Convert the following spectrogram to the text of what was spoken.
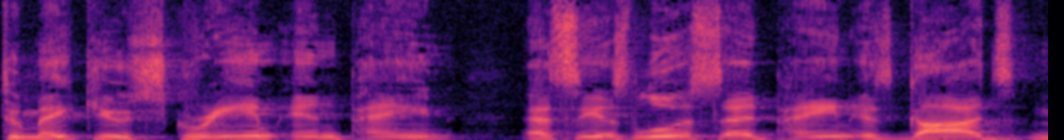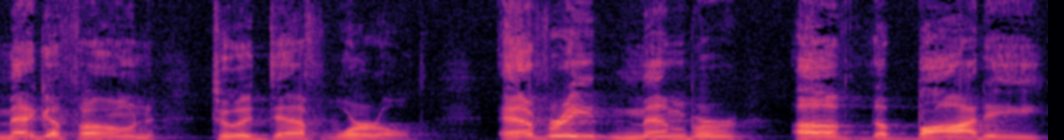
to make you scream in pain. As C.S. Lewis said, pain is God's megaphone to a deaf world. Every member of the body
